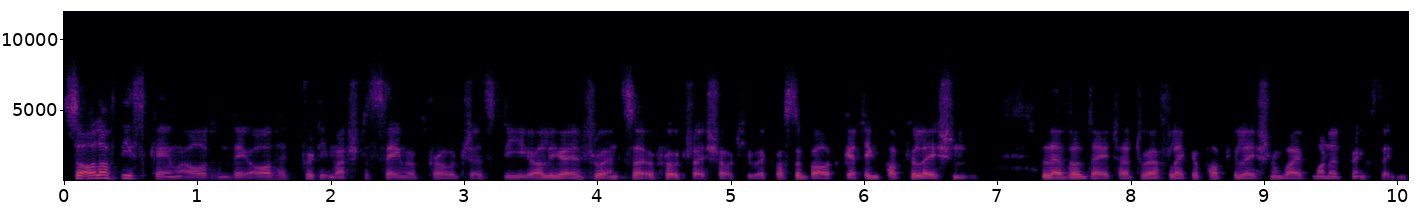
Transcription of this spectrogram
So all of these came out and they all had pretty much the same approach as the earlier influenza approach I showed you. It was about getting population level data to have like a population wide monitoring thing.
